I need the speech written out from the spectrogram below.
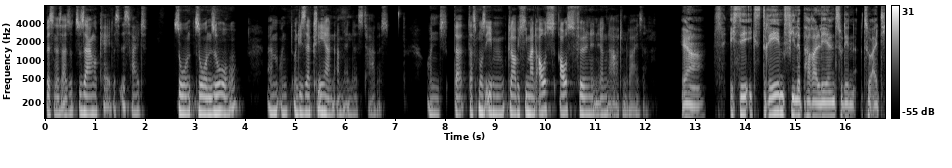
Business. Also zu sagen, okay, das ist halt so, so und so ähm, und, und diese erklären am Ende des Tages. Und da, das muss eben, glaube ich, jemand aus, ausfüllen in irgendeiner Art und Weise. Ja, ich sehe extrem viele Parallelen zu den zu IT.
